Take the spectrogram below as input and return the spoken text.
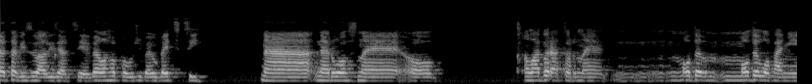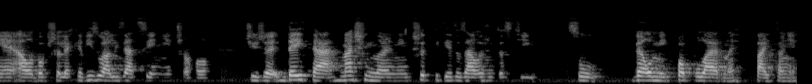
Data vizualizácie, veľa ho používajú vedci na, na rôzne o, laboratórne mm, model, modelovanie alebo všelijaké vizualizácie niečoho. Čiže data, machine learning, všetky tieto záležitosti sú veľmi populárne v Pythone.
